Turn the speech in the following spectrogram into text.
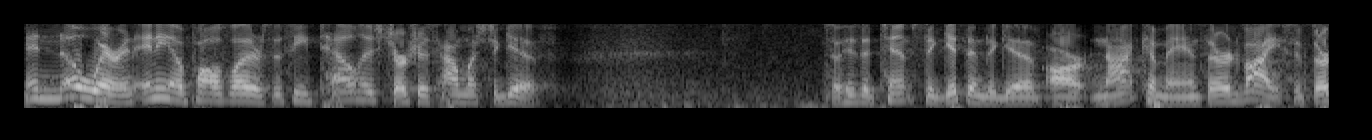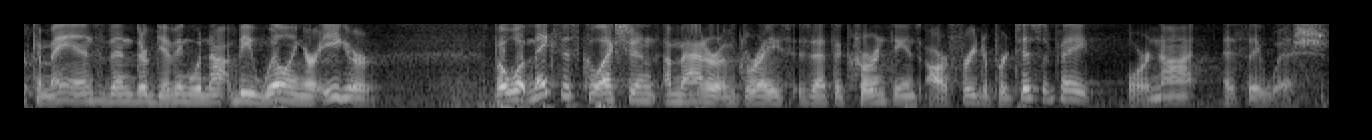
And nowhere in any of Paul's letters does he tell his churches how much to give. So his attempts to get them to give are not commands, they're advice. If they're commands, then their giving would not be willing or eager. But what makes this collection a matter of grace is that the Corinthians are free to participate or not as they wish.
